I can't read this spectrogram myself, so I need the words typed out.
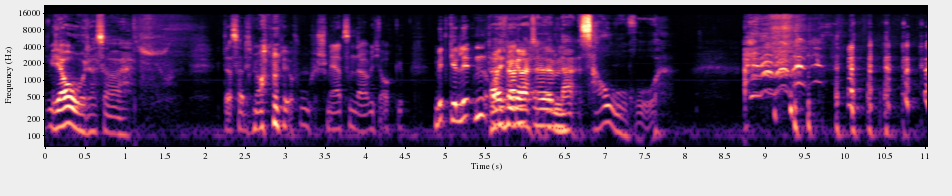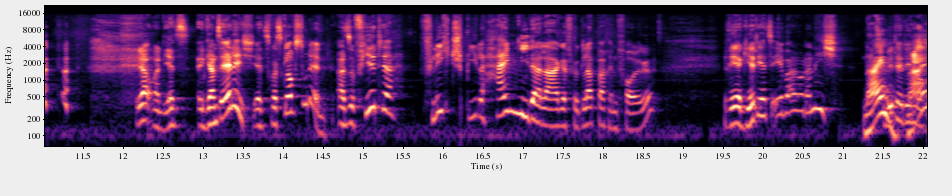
Jo, das war. Das hatte ich mir auch noch. Uh, Schmerzen, da habe ich auch mitgelitten. Da habe ich mir gedacht, äh, ähm, Lazaro. ja, und jetzt, ganz ehrlich, jetzt, was glaubst du denn? Also, vierte Pflichtspiel, Heimniederlage für Gladbach in Folge. Reagiert jetzt Eberl oder nicht? Nein, nein,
